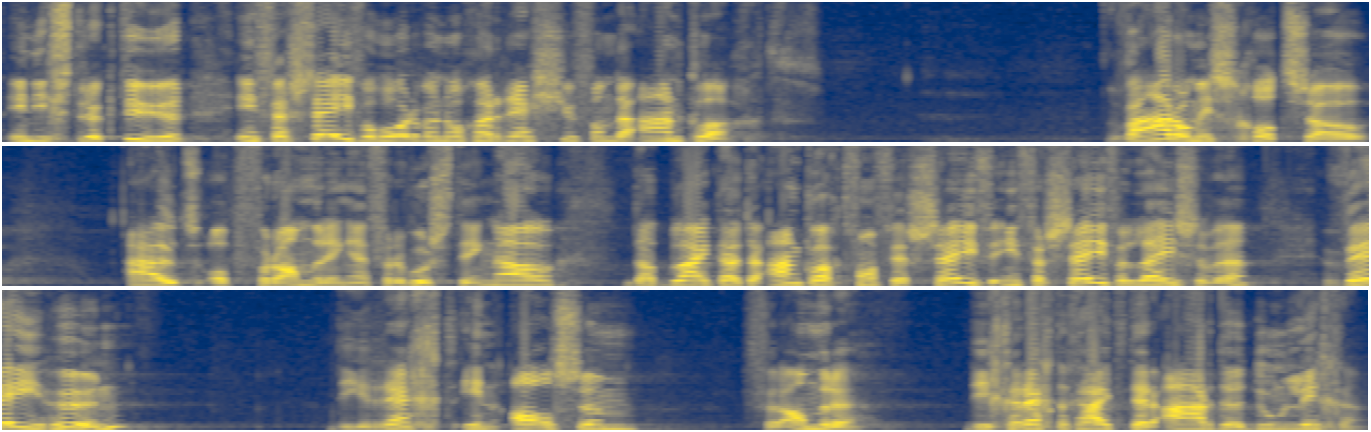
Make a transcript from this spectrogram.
in die structuur, in vers 7 horen we nog een restje van de aanklacht. Waarom is God zo uit op verandering en verwoesting? Nou, dat blijkt uit de aanklacht van vers 7. In vers 7 lezen we, wee hun die recht in alsem veranderen. Die gerechtigheid ter aarde doen liggen.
